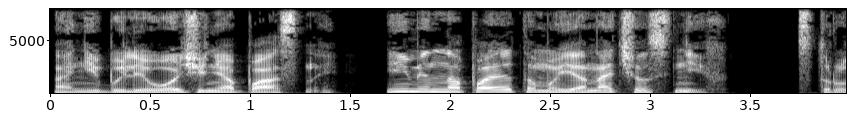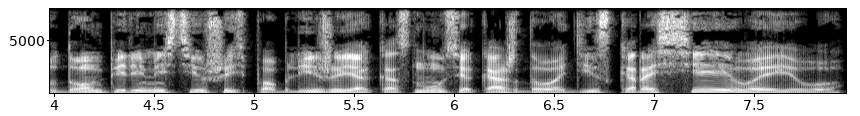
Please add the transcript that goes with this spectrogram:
Они были очень опасны. Именно поэтому я начал с них. С трудом переместившись поближе, я коснулся каждого диска, рассеивая его.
